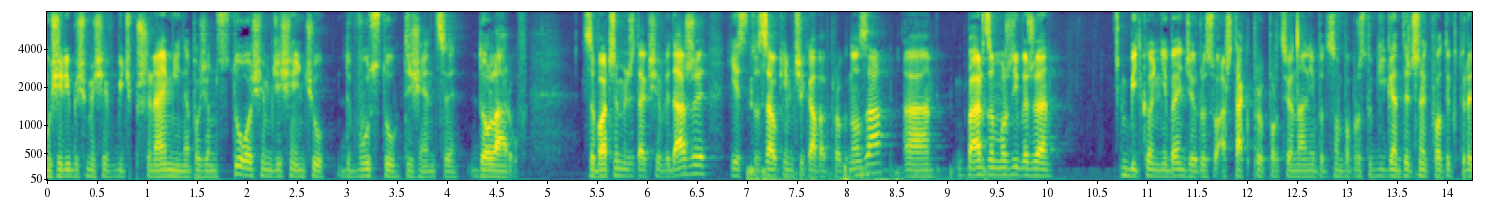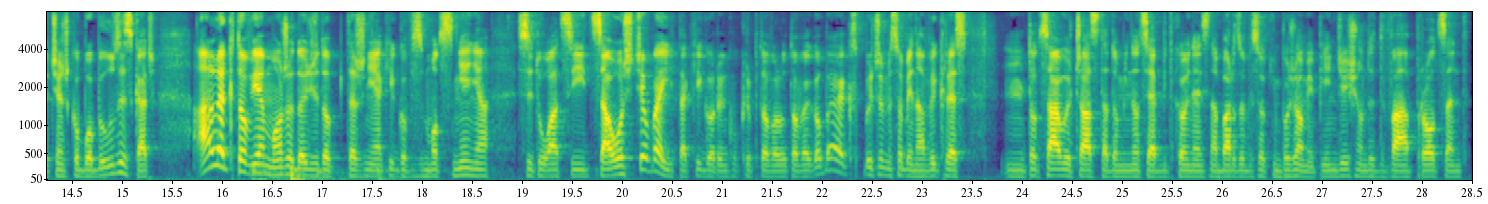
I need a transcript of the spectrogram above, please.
musielibyśmy się wbić przynajmniej na poziom 180-200 tysięcy dolarów. Zobaczymy, czy tak się wydarzy. Jest to całkiem ciekawa prognoza. E, bardzo możliwe, że Bitcoin nie będzie rósł aż tak proporcjonalnie, bo to są po prostu gigantyczne kwoty, które ciężko byłoby uzyskać, ale kto wie, może dojdzie do też niejakiego wzmocnienia sytuacji całościowej takiego rynku kryptowalutowego, bo jak spojrzymy sobie na wykres, mm, to cały czas ta dominacja Bitcoina jest na bardzo wysokim poziomie. 52%,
